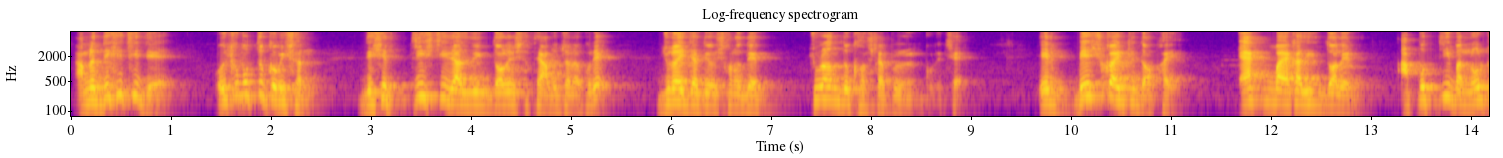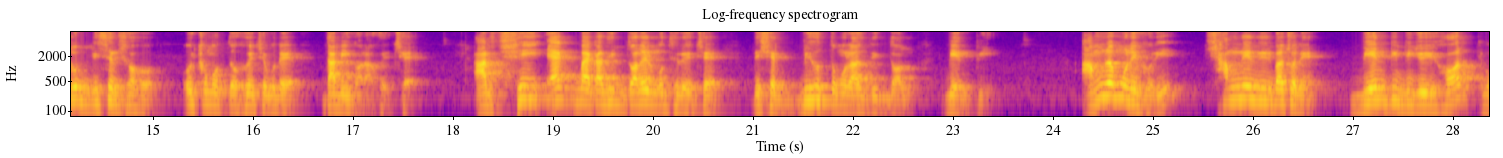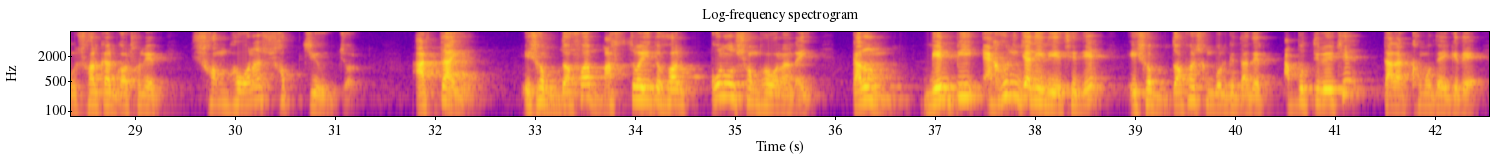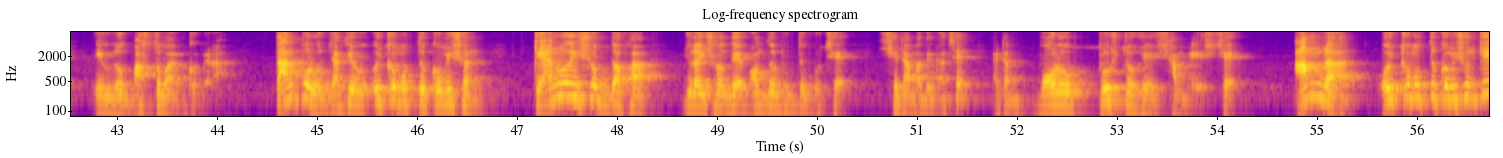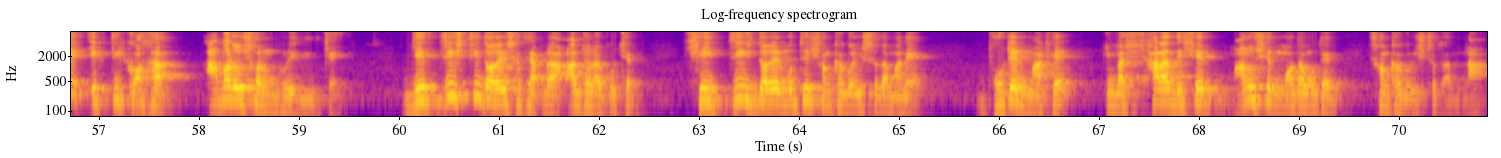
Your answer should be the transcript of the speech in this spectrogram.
আমরা দেখেছি যে ঐক্যমত্য কমিশন দেশের ত্রিশটি রাজনৈতিক দলের সাথে আলোচনা করে জুলাই জাতীয় সনদের চূড়ান্ত খসড়া প্রণয়ন করেছে। এর বেশ কয়েকটি দফায় এক বা একাধিক দলের আপত্তি বা নোট অফ ডিসেন্ট সহ ঐক্যমত্য হয়েছে বলে দাবি করা হয়েছে। আর সেই এক বা একাধিক দলের মধ্যে রয়েছে দেশের বৃহত্তম রাজনৈতিক দল বিএনপি। আমরা মনে করি সামনের নির্বাচনে বিএনপি বিজয়ী হওয়ার এবং সরকার গঠনের সম্ভাবনা সবচেয়ে উজ্জ্বল। আর তাই এসব দফা বাস্তবায়িত হওয়ার কোনো সম্ভাবনা নেই। কারণ বিএনপি এখনই জানিয়ে দিয়েছে যে এইসব দফা সম্পর্কে তাদের আপত্তি রয়েছে, তারা ক্ষমতায় গেলে এগুলো বাস্তবায়ন করবে না। তারপরও জাতীয় ঐক্যমত্য কমিশন কেন এইসব দফা জুলাই সনদে অন্তর্ভুক্ত করছে, সেটা আমাদের কাছে একটা বড় প্রশ্ন হয়ে সামনে এসছে। আমরা ঐক্যমত্য কমিশনকে একটি কথা আবারও স্মরণ করিয়ে দিতে চাই। যে ত্রিশটি দলের সাথে আপনারা আলোচনা করছেন, সেই ত্রিশ দলের মধ্যে সংখ্যাগরিষ্ঠতা মানে ভোটের মাঠে কিংবা সারা দেশের মানুষের মতামতের সংখ্যাগরিষ্ঠতা না।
